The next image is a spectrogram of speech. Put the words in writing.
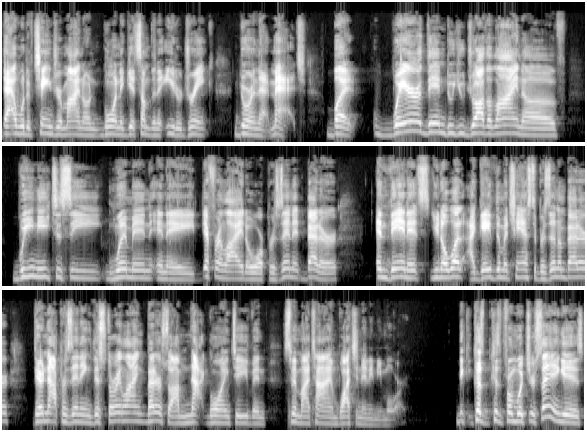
that would have changed your mind on going to get something to eat or drink during that match. But where then do you draw the line of we need to see women in a different light or presented better. And then it's you know what? I gave them a chance to present them better. They're not presenting this storyline better so i'm not going to even spend my time watching it anymore. Because because from what you're saying is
